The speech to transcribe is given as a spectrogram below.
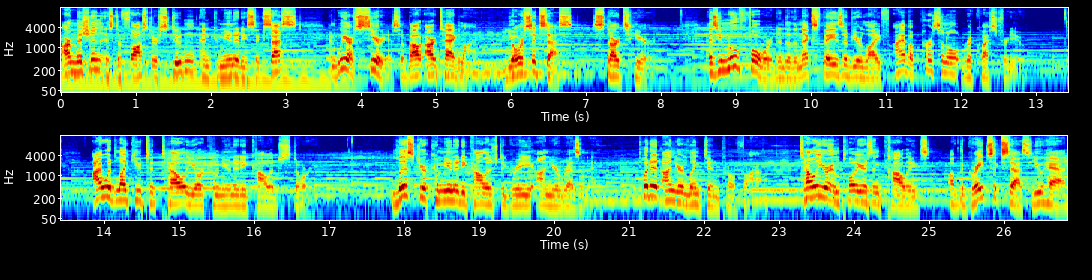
Our mission is to foster student and community success, and we are serious about our tagline, Your Success starts here. As you move forward into the next phase of your life, I have a personal request for you. I would like you to tell your community college story. List your community college degree on your resume. Put it on your LinkedIn profile. Tell your employers and colleagues of the great success you had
